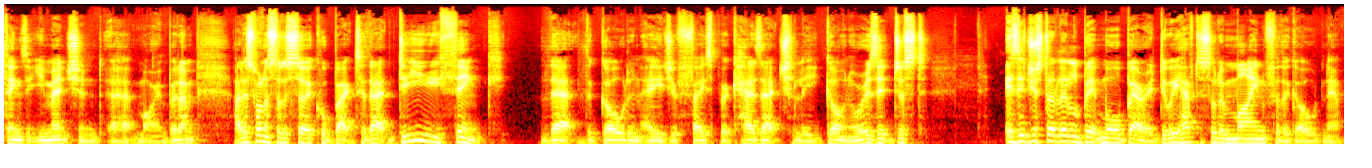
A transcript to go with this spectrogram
things that you mentioned, uh, Maureen, but um, I just want to sort of circle back to that. Do you think that the golden age of Facebook has actually gone, or is it just is it just a little bit more buried? Do we have to sort of mine for the gold now?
